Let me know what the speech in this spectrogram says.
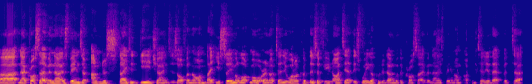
Uh, now, crossover nosebands are understated gear changes off and on. They, you see them a lot more, and I tell you what, I could. There's a few nights out this week I could have done with a crossover noseband. I, I can tell you that. But uh,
